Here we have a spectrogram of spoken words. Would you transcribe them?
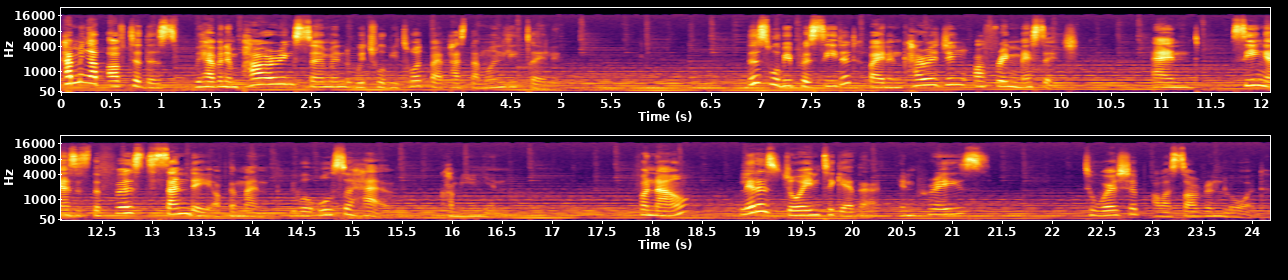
Coming up after this, we have an empowering sermon which will be taught by Pastor Monli Tsele. This will be preceded by an encouraging offering message. And seeing as it's the first Sunday of the month, will also have communion. For now, let us join together in praise to worship our sovereign Lord.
